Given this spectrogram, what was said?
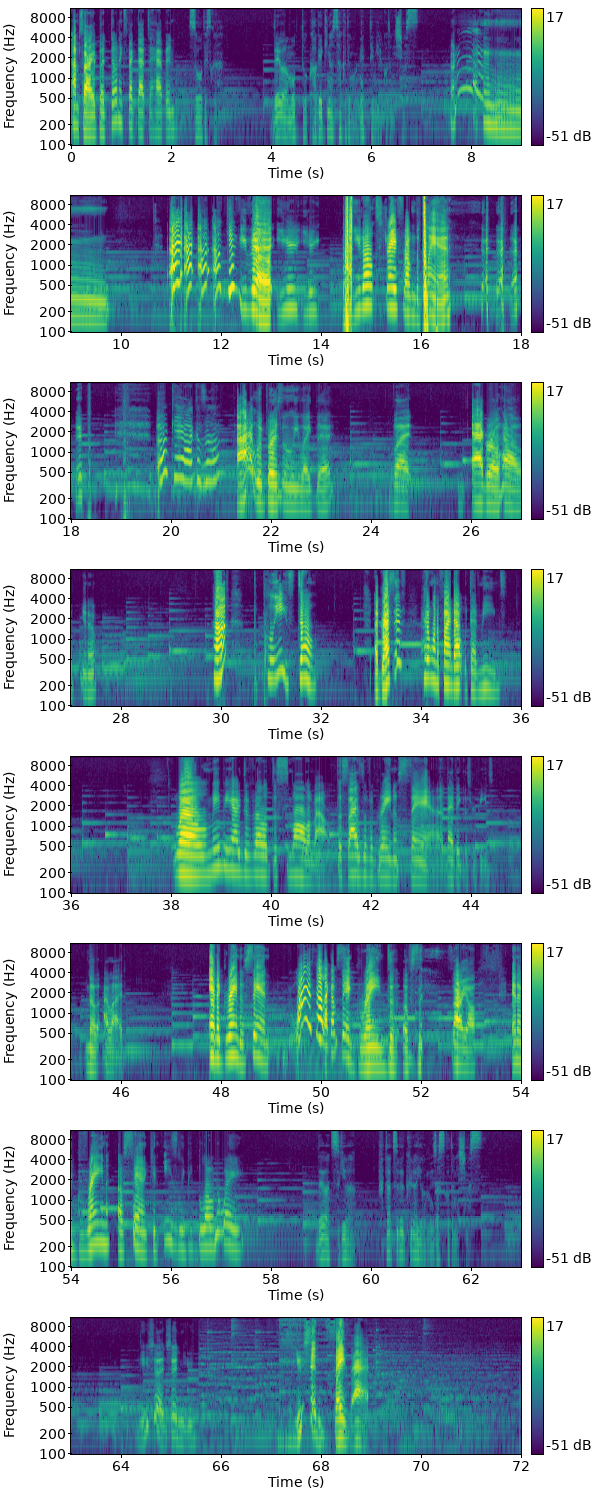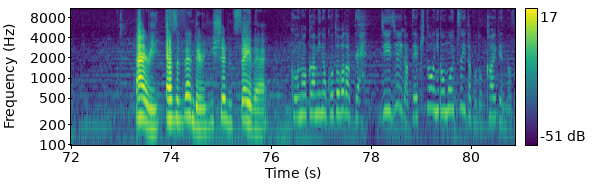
I'm sorry, but don't expect that to happen. そうですかではもっと過激な策でも練ってみることにします Mm. I, I, I, I'll give you that. You, you, you don't stray from the plan. okay, Akaza. I would personally like that, but aggro how, you know? Huh? P- please don't. Aggressive? I don't want to find out what that means. Well, maybe I developed a small amount, the size of a grain of sand. I think this repeats. No, I lied And a grain of sand. Why I felt like I'm saying grained of sand? Sorry, y'all. And a grain of sand can easily be blown away. では次は2粒くらいを目指すことにします You should, shouldn't you? You shouldn't say that. Harry, as a vendor, you shouldn't say that. この紙の言葉だってジジイが適当に思いついたこと書いてんだぞ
